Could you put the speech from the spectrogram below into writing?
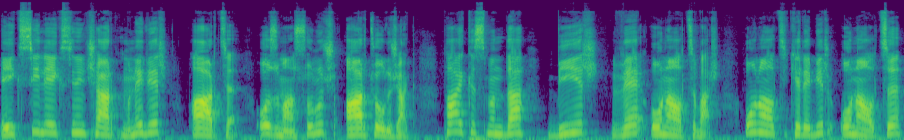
Eksi ile eksinin çarpımı nedir? Artı. O zaman sonuç artı olacak. Pay kısmında 1 ve 16 var. 16 kere 1 16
